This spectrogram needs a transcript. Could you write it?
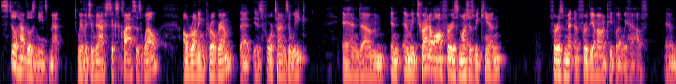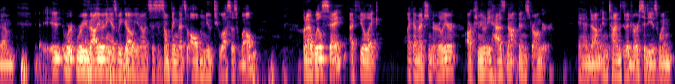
still have those needs met. We have a gymnastics class as well, a running program that is four times a week, and um, and and we try to offer as much as we can for as for the amount of people that we have. And um, it, we're, we're evaluating as we go. You know, it's this is something that's all new to us as well. But I will say, I feel like, like I mentioned earlier, our community has not been stronger. And um, in times of adversity is when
